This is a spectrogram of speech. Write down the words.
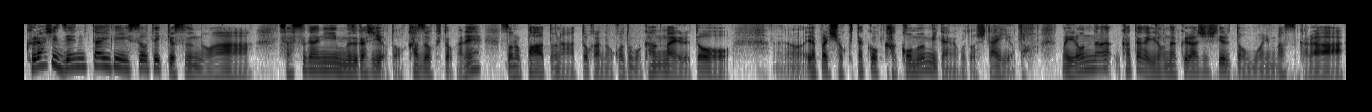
暮らし全体で椅子を撤去するのはさすがに難しいよと。家族とかねそのパートナーとかのことも考えるとあのやっぱり食卓を囲むみたいなことをしたいよと、まあ、いろんな方がいろんな暮らししてると思いますから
